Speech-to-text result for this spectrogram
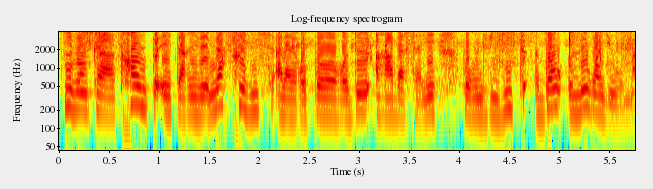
qu'Ivanka Trump est arrivée mercredi à l'aéroport de Rabat Salé pour une visite dans le royaume.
